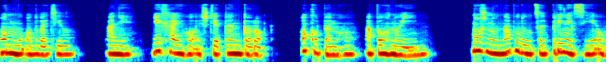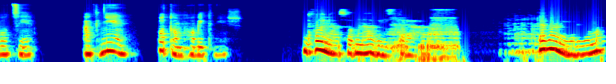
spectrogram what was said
On mu odvetil, pane, nechaj ho ešte tento rok, okopem ho a pohnojím. Možno na budúce prinesie ovocie. Ak nie, potom ho vytneš. Dvojnásobná výstraha Evangelium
